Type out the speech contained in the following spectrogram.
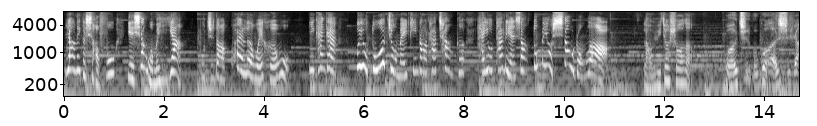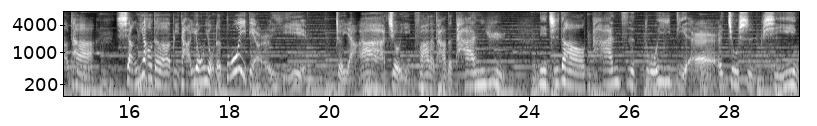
让那个小夫也像我们一样，不知道快乐为何物？你看看我有多久没听到他唱歌？还有他脸上都没有笑容了。老鱼就说了：“我只不过是让他想要的比他拥有的多一点而已，这样啊，就引发了他的贪欲。你知道，贪字多一点儿就是贫，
